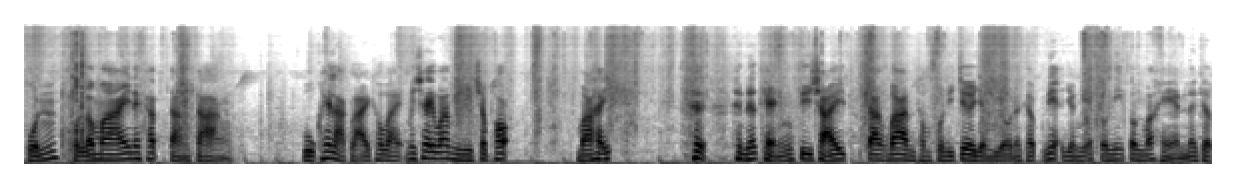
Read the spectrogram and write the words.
ผลผลไม้นะครับต่างๆ ปลูกให้หลากหลายเข้าไว้ ไม่ใช่ว่ามีเฉพาะไม้เนื้อแข็งที่ใช้สร้างบ้านทำเฟอร์นิเจอร์อย่างเดียวนะครับเนี่ยอย่างนี้ต้นนี้ต้นมะแหนนะครับ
